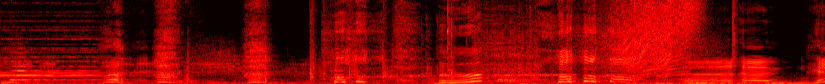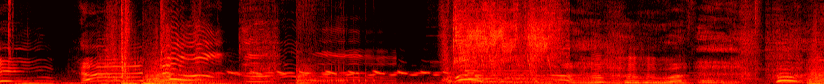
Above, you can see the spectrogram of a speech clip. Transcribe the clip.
Ooh.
